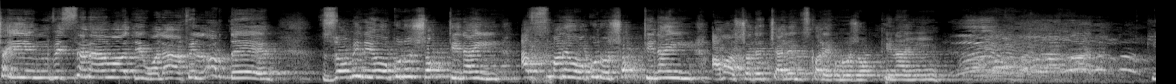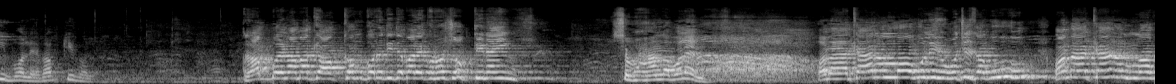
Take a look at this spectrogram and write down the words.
শাইইন ফিস সামাওয়াতি ওয়ালা ফিল আরদে। জমিনেও কোনো শক্তি নাই, আসমানেও কোনো শক্তি নাই, আমার সাথে চ্যালেঞ্জ করে কোনো শক্তি নাই। কি বলে রব কি বলে রব বলেন আমাকে অক্ষম করে দিতে পারে কোনো শক্তি নাই সুবহানাল্লাহ বলেন وما كان الله ليعجزه وما كان الله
